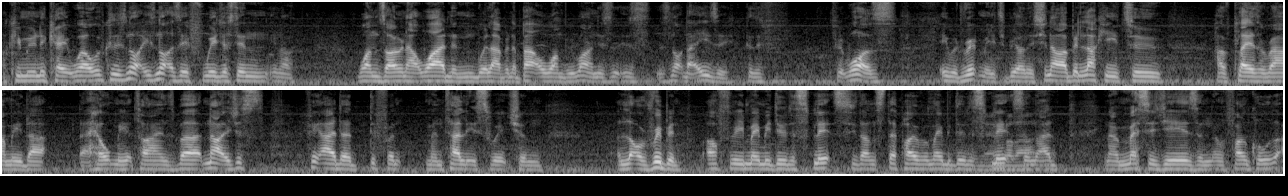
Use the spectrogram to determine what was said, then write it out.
I communicate well with because it's not. It's not as if we're just in, you know, one zone out wide and we're having a battle one v one. It's, it's, it's not that easy because if if it was, he would rip me. To be honest, you know, I've been lucky to have players around me that that help me at times. But no, it's just. I think I had a different mentality switch and a lot of ribbing after he made me do the splits. He done a step over, made me do the splits, and. I you know messages and, and phone calls. I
